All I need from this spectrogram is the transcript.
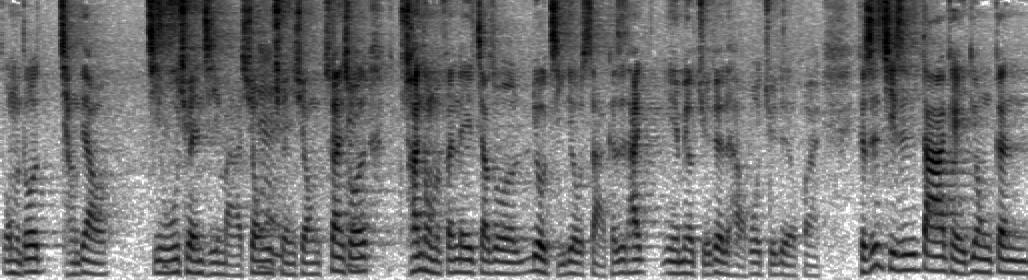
我们都强调吉无全吉嘛，凶无全凶。虽然说传统的分类叫做六级六煞，可是它也没有绝对的好或绝对的坏。可是其实大家可以用更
